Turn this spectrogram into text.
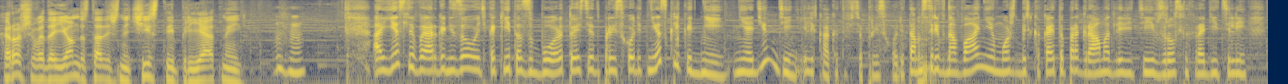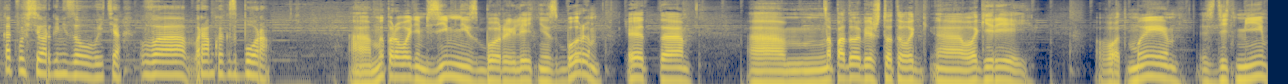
хороший водоем, достаточно чистый, приятный. Угу. А если вы организовываете какие-то сборы, то есть это происходит несколько дней, не один день, или как это все происходит? Там соревнования, может быть, какая-то программа для детей, взрослых родителей. Как вы все организовываете в рамках сбора? А, мы проводим зимние сборы и летние сборы. Это э, наподобие что-то э, лагерей. Вот. Мы с детьми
